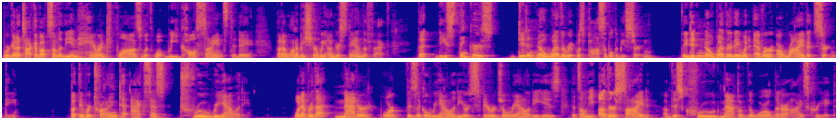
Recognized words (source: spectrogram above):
we're going to talk about some of the inherent flaws with what we call science today, but I want to be sure we understand the fact that these thinkers didn't know whether it was possible to be certain. They didn't know whether they would ever arrive at certainty, but they were trying to access true reality. Whatever that matter or physical reality or spiritual reality is that's on the other side of this crude map of the world that our eyes create.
